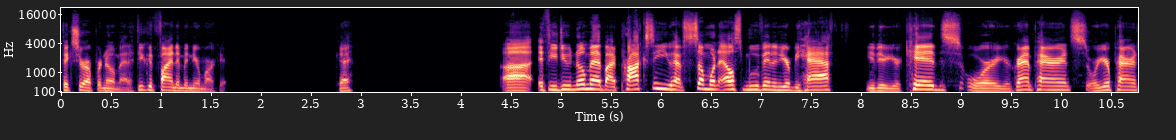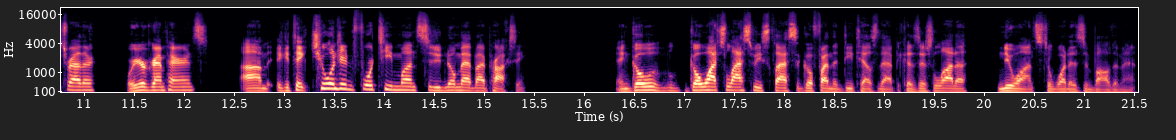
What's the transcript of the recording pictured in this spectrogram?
fixer upper nomad, if you could find them in your market. Okay. Uh, if you do nomad by proxy, you have someone else move in on your behalf, either your kids or your grandparents or your parents rather, or your grandparents. Um, it could take 214 months to do nomad by proxy. And go go watch last week's class and go find the details of that because there's a lot of nuance to what is involved in that.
